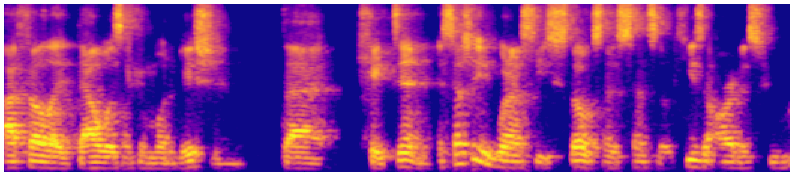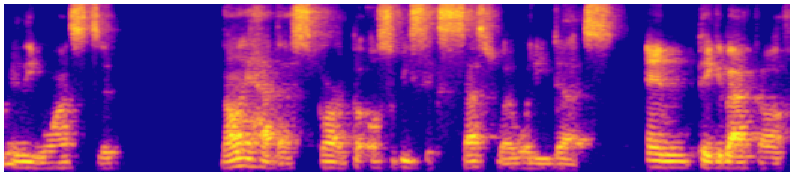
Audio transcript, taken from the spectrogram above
I felt like that was like a motivation that kicked in, especially when I see Stokes in the sense of he's an artist who really wants to not only have that spark, but also be successful at what he does. And piggyback off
